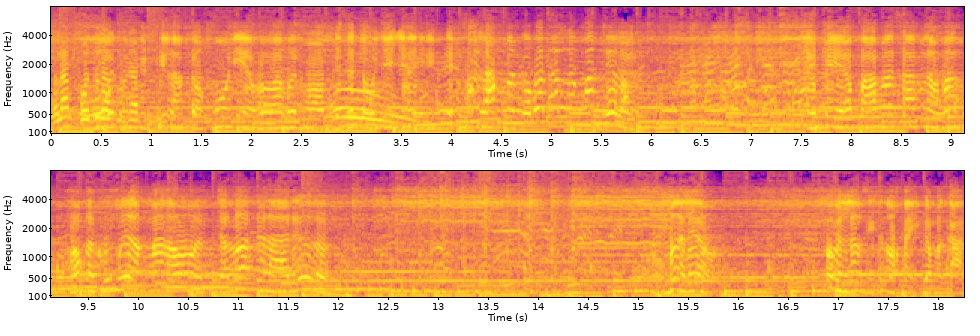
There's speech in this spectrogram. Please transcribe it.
กำลังคนด้วครับคุณครับขึ้นที่หลังดอกโมเนี่ยเพราะว่าเพิ่นหอมเป็นตัวใหญ่ๆนี่ที่หลังมันก็ว่าท่านละมันเท่าไหร่ไอ้เป้เอาปลามาสั่งเรามาของกับคุ้มเมืองมาเอาจอนรอดนั่นล่ะเด้อเมื่อแล้วก็เป็นเล่าสิเอาให้กรรมการ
